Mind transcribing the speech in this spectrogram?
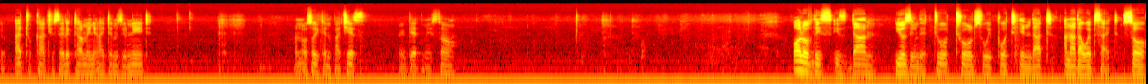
you add to cart you select how many items you need. And also you can purchase. You get me? So all of this is done using the two tools we put in that another website. So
